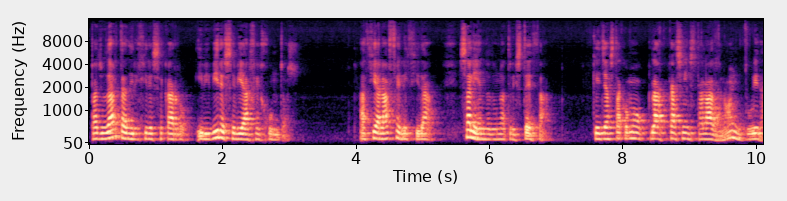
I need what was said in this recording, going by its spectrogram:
para ayudarte a dirigir ese carro y vivir ese viaje juntos, hacia la felicidad, saliendo de una tristeza que ya está como casi instalada ¿no? en tu vida.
